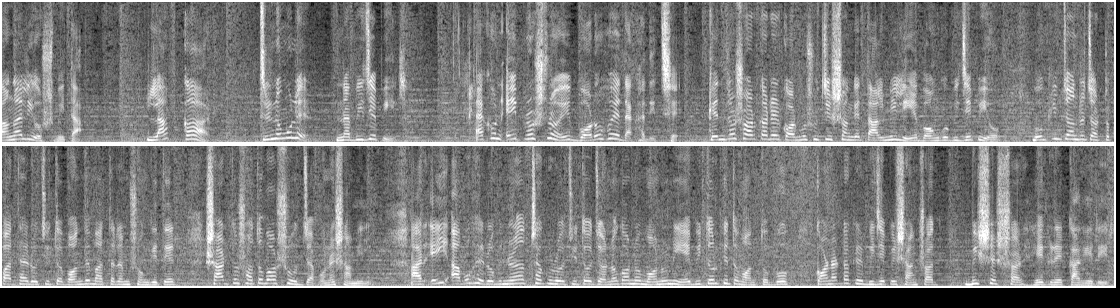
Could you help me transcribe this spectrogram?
বাঙালি অস্মিতা। লাভ কার? তৃণমূলের না বিজেপির? এখন এই প্রশ্নই বড় হয়ে দেখা দিচ্ছে। কেন্দ্র সরকারের কর্মসূচির সঙ্গে তাল মিলিয়ে বঙ্গ বিজেপিও বঙ্কিমচন্দ্র চট্টোপাধ্যায় রচিত বন্দে মাতরম সঙ্গীতের সার্ধ শতবর্ষ উদযাপনে সামিল। আর এই আবহে রবীন্দ্রনাথ ঠাকুর রচিত জনগণ মন নিয়ে বিতর্কিত মন্তব্য কর্ণাটকের বিজেপি সাংসদ বিশ্বেশ্বর হেগড়ে কাগেরির।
